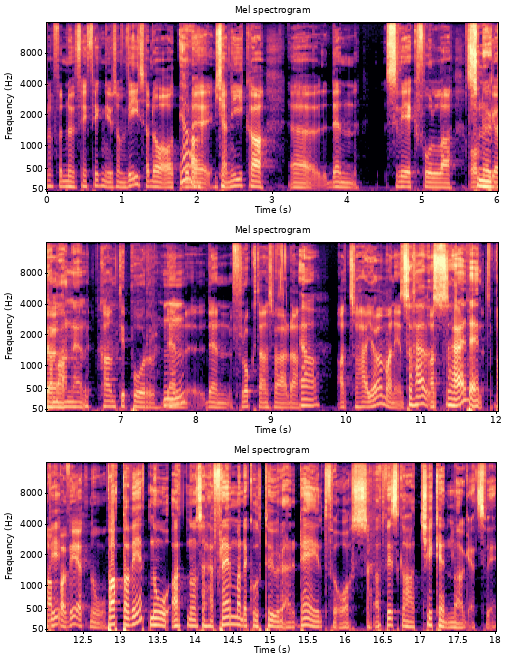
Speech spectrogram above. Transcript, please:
Ja, För nu fick, fick ni ju som visa då åt Ja. både Janika, eh, den svekfulla, och Snygga eh, mannen. Kantipur, den, den fruktansvärda. Ja, Att så här gör man inte. så här, så här är det inte. pappa Vi- vet nog. Pappa vet nog att någon så här främmande kulturer, det är inte för oss. Att vi ska ha chicken nuggets vi.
